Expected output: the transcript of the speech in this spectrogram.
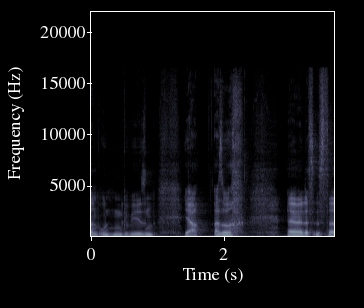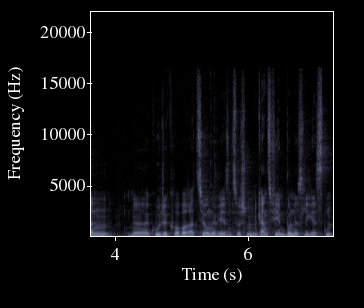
dann unten gewesen. Ja, also äh, das ist dann eine gute Kooperation gewesen zwischen ganz vielen Bundesligisten.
